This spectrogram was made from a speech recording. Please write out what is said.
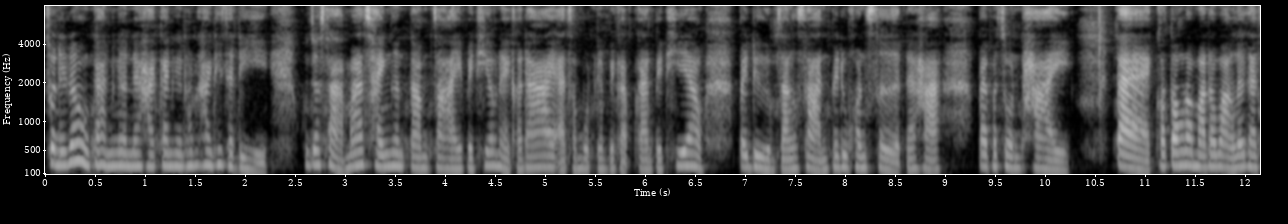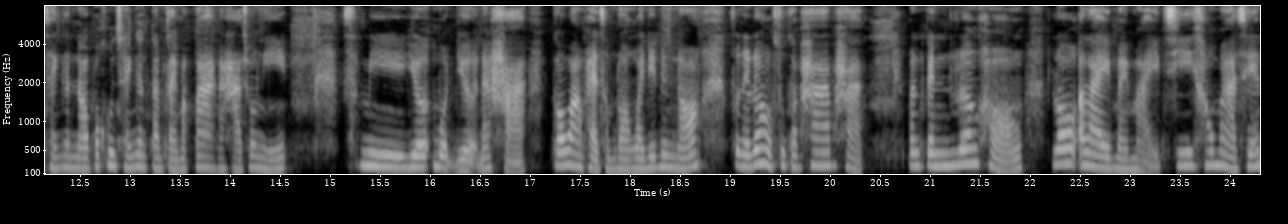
ส่วนในเรื่องของการเงินนะคะ การเงินค่อนข้างที่จะดี คุณจะสามารถใช้เงินตามใจไปเที่ยวไหนก็ได้ อาจจะหมดเงินไปกับการไปเที่ยว ไปดื่มสังสรรค์ไปดูคอนเสิร์ตนะคะ ไปผจญภัย แต่ก็ต้องระมัดระวังเรื่องการใช้เงินเนาะเพราะคุณใช้เงินตามใจมากๆนะคะ ช่วงนี้มีเยอะหมดเยอะนะคะ ก็วางแผนสำรองไว้นิดนึงเนาะส่วนในเรื่องของสุขภาพค่ะ มันเป็นเรื่องของโรคอะไรใหม่ ๆ ที่เข้ามาเช่น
